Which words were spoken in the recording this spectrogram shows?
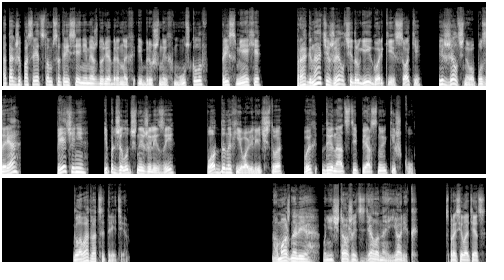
а также посредством сотрясения междуреберных и брюшных мускулов при смехе, прогнать желчь и другие горькие соки из желчного пузыря, печени и поджелудочной железы, подданных Его Величества в их двенадцатиперстную кишку. Глава 23. «Но можно ли уничтожить сделанное, Йорик?» — спросил отец.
